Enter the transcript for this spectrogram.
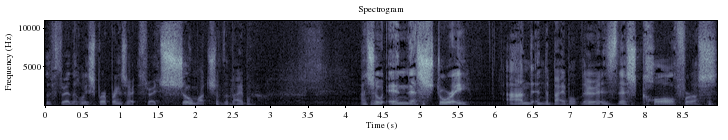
the thread the Holy Spirit brings out throughout so much of the Bible. And so, in this story and in the Bible, there is this call for us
